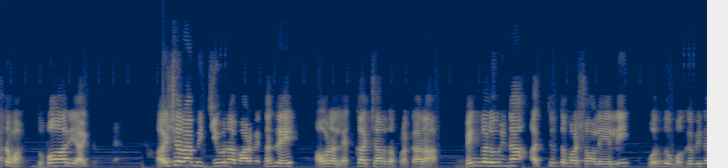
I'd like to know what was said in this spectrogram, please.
ಅಥವಾ ದುಬಾರಿ ಆಗಿರುತ್ತೆ. ಐಷಾರಾಮಿ ಜೀವನ ಮಾಡ್ಬೇಕಂದ್ರೆ ಅವರ ಲೆಕ್ಕಾಚಾರದ ಪ್ರಕಾರ ಬೆಂಗಳೂರಿನ ಅತ್ಯುತ್ತಮ ಶಾಲೆಯಲ್ಲಿ ಒಂದು ಮಗುವಿನ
